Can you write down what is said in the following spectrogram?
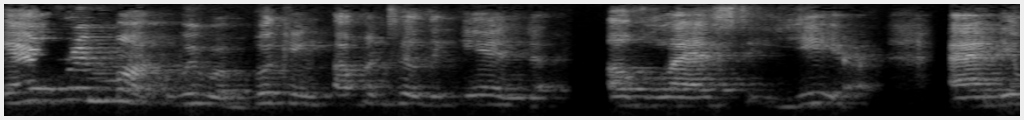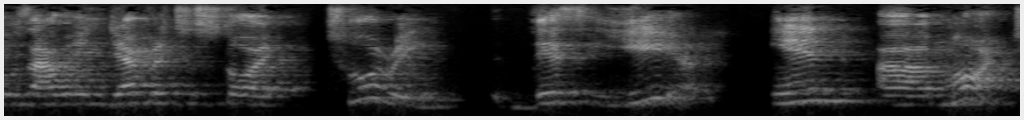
Every month we were booking up until the end of last year. And it was our endeavor to start touring this year in uh, March.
